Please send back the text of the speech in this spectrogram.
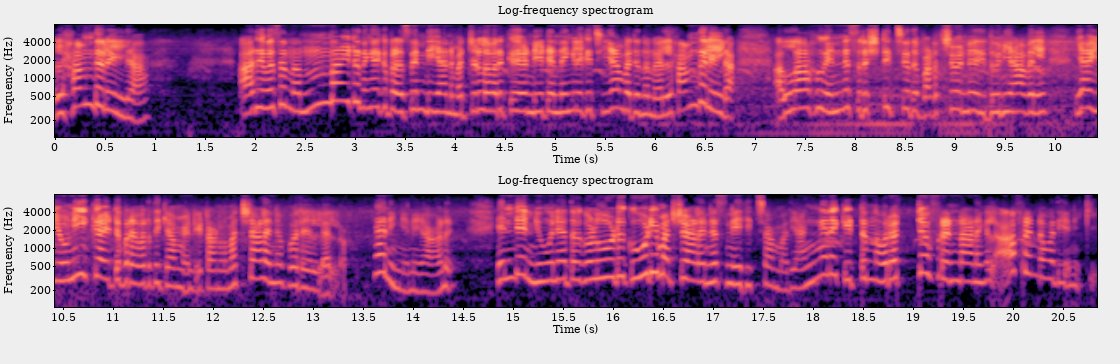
അലഹമില്ല ആ ദിവസം നന്നായിട്ട് നിങ്ങൾക്ക് പ്രസന്റ് ചെയ്യാൻ മറ്റുള്ളവർക്ക് വേണ്ടിയിട്ട് എന്തെങ്കിലുമൊക്കെ ചെയ്യാൻ പറ്റുന്നുണ്ടോ? അലഹമില്ല അള്ളാഹു എന്നെ സൃഷ്ടിച്ചത് പടച്ചോന്റെ ദുനിയാവിൽ ഞാൻ യുണീക്കായിട്ട് പ്രവർത്തിക്കാൻ വേണ്ടിയിട്ടാണല്ലോ. മറ്റാൾ എന്നെ പോലെ അല്ലല്ലോ. ഞാൻ ഇങ്ങനെയാണ് എന്റെ ന്യൂനതകളോട് കൂടി മറ്റൊരാൾ എന്നെ സ്നേഹിച്ചാൽ മതി. അങ്ങനെ കിട്ടുന്ന ഒരൊറ്റ ഫ്രണ്ടാണെങ്കിൽ ആ ഫ്രണ്ട് മതി എനിക്ക്.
